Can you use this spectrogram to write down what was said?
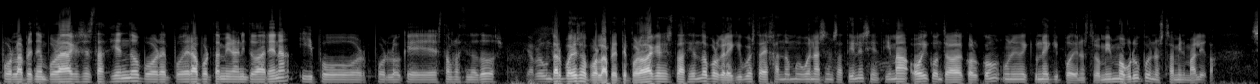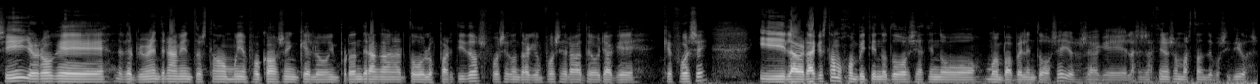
por la pretemporada que se está haciendo, por poder aportar mi granito de arena y por, por lo que estamos haciendo todos. Quería preguntar por eso, por la pretemporada que se está haciendo, porque el equipo está dejando muy buenas sensaciones y encima hoy contra el Alcorcón, un, un equipo de nuestro mismo grupo y nuestra misma liga. Sí, yo creo que desde el primer entrenamiento estamos muy enfocados en que lo importante era ganar todos los partidos, fuese contra quien fuese, de la categoría que, que fuese. Y la verdad que estamos compitiendo todos y haciendo buen papel en todos ellos, o sea que las sensaciones son bastante positivas.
